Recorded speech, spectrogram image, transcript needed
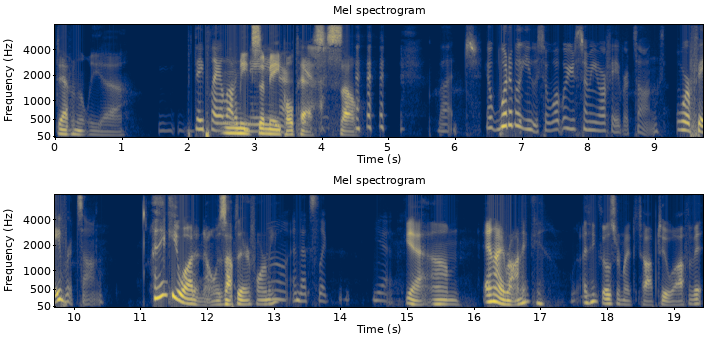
definitely uh, they play a lot of meets the Canadian maple art, yeah. test. So But yeah, what about you? So, what were some of your favorite songs or favorite song? I think "You Ought to Know" is up there for me. Oh, and that's like, yeah, Yeah, um, and ironic. I think those are my top two off of it.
